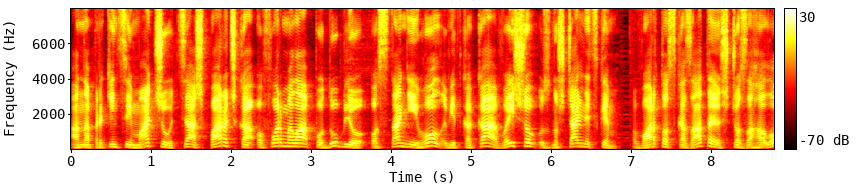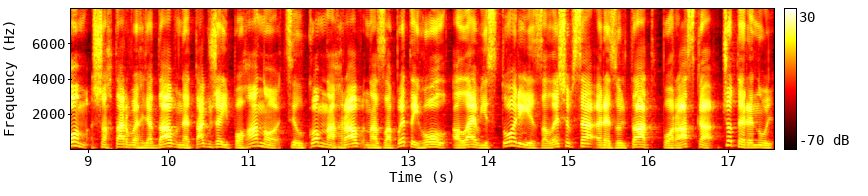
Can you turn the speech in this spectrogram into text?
А наприкінці матчу ця ж парочка оформила по дублю. Останній гол від Кака вийшов знущальницьким. Варто сказати, що загалом Шахтар виглядав не так вже й погано, цілком награв на забитий гол, але в історії залишився результат поразка 4-0.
